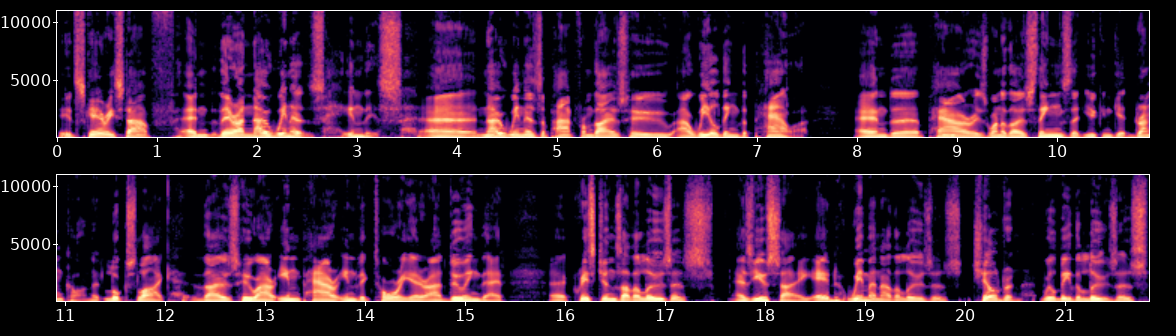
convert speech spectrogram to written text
It's scary stuff, and there are no winners in this. Uh, no winners apart from those who are wielding the power. And uh, power is one of those things that you can get drunk on. It looks like those who are in power in Victoria are doing that. Uh, Christians are the losers. As you say, Ed, women are the losers. Children will be the losers.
